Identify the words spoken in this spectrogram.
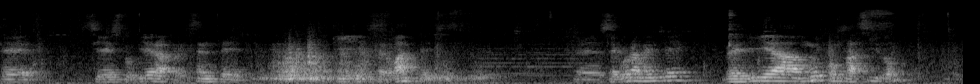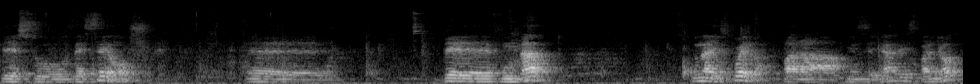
que si estuviera presente aquí Cervantes, eh, seguramente vería muy complacido que su deseo eh, de fundar una escuela para enseñar español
